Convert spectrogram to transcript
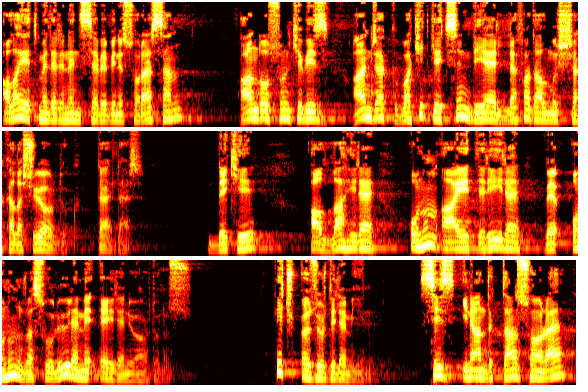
alay etmelerinin sebebini sorarsan, andolsun ki biz ancak vakit geçsin diye lafa dalmış şakalaşıyorduk derler. De ki, Allah ile, O'nun ayetleriyle ve O'nun Resulüyle mi eğleniyordunuz? Hiç özür dilemeyin. Siz inandıktan sonra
